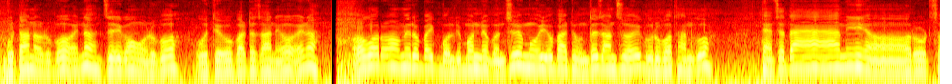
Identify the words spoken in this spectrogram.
भुटानहरू भयो होइन? जे गाउँहरू भयो हो त्यो बाटो जाने हो होइन? अगर मेरो बाइक भोलि बन्यो भने चाहिँ म यो बाटो हुँदै जान्छु है गुरुबथानको त्यहाँ चाहिँ दामी रोड छ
